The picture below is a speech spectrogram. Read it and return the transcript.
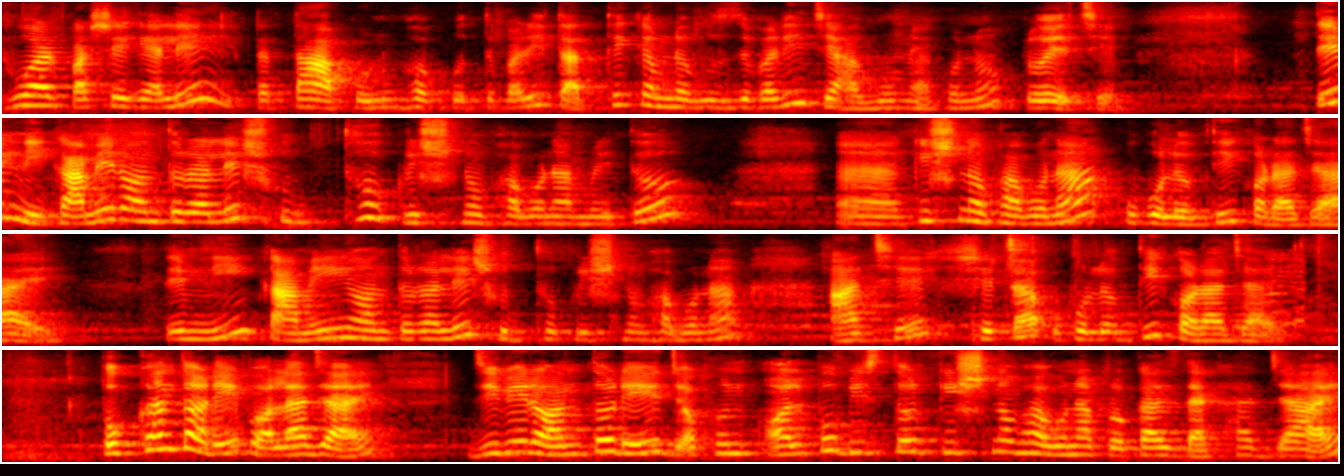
ধোয়ার পাশে গেলে একটা তাপ অনুভব করতে পারি, তার থেকে আমরা বুঝতে পারি যে আগুন এখনও রয়েছে। তেমনি কামের অন্তরালে শুদ্ধ কৃষ্ণ ভাবনামৃত কৃষ্ণ ভাবনা উপলব্ধি করা যায়। তেমনি কামেই অন্তরালে শুদ্ধ কৃষ্ণ ভাবনা আছে, সেটা উপলব্ধি করা যায়। পক্ষান্তরে বলা যায়, জীবের অন্তরে যখন অল্প বিস্তর কৃষ্ণ ভাবনা প্রকাশ দেখা যায়,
